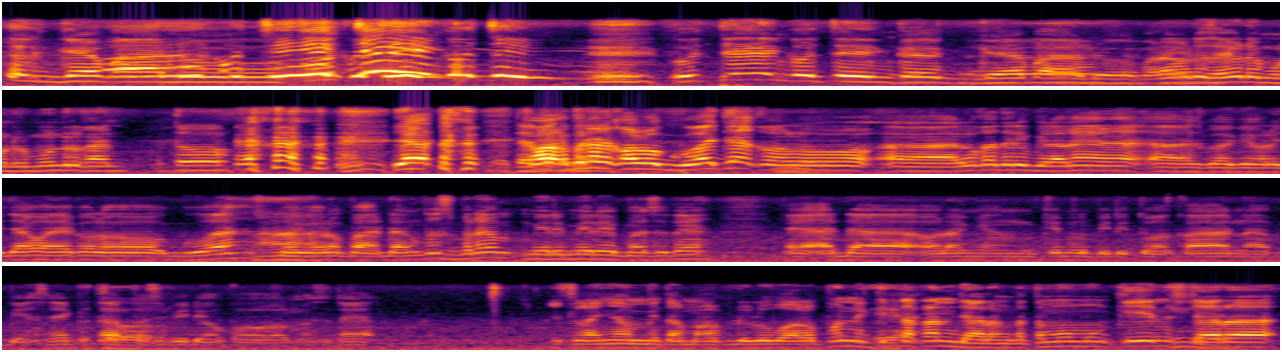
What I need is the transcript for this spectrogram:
Kegap aduh. kucing, kucing kucing. Kucing kucing kegap aduh. padahal udah saya udah mundur-mundur kan. Tuh ya kalau benar kalau gua aja kalau eh, lu kan tadi bilangnya eh, sebagai orang Jawa ya kalau gua sebagai Ah. orang Padang tuh sebenarnya mirip-mirip. Maksudnya kayak ada orang yang mungkin lebih dituakan. Nah biasanya kita Betul. pasti video call. Maksudnya istilahnya minta maaf dulu. Walaupun kita Iya. kan jarang ketemu mungkin secara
